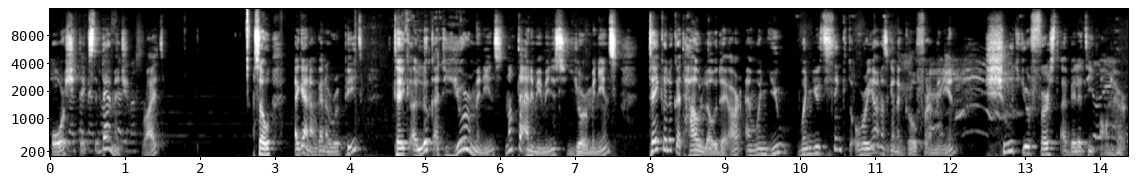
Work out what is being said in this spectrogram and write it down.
or she takes the damage, right? So again, I'm gonna repeat, take a look at your minions, not the enemy minions, your minions, take a look at how low they are, and when you when you think the Orianna is gonna go for a minion, shoot your first ability on her.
